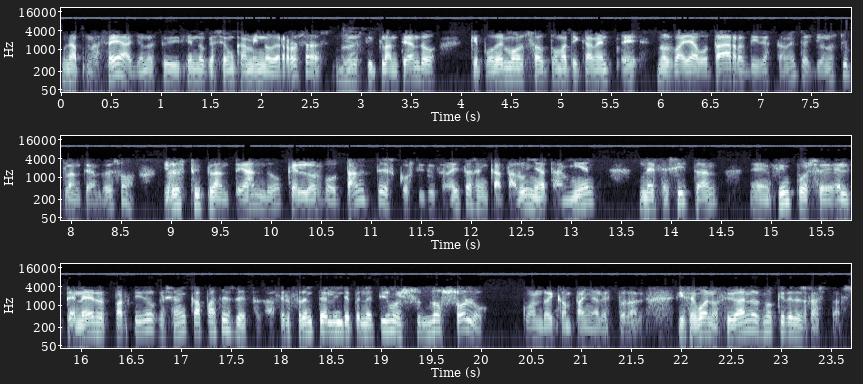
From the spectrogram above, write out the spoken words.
una panacea. Yo no estoy diciendo que sea un camino de rosas. Yo no estoy planteando que Podemos automáticamente nos vaya a votar directamente. Yo no estoy planteando eso. Yo estoy planteando que los votantes constitucionalistas en Cataluña también necesitan en fin, pues eh, el tener partidos que sean capaces de hacer frente al independentismo y no solo cuando hay campaña electoral. Dice, bueno, Ciudadanos no quiere desgastarse.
